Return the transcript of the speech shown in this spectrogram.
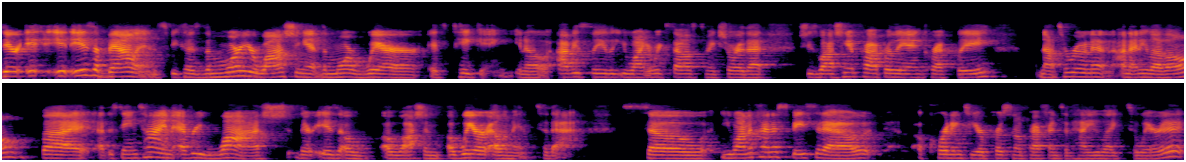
There, it, it is a balance because the more you're washing it, the more wear it's taking. You know, obviously, you want your wig stylist to make sure that she's washing it properly and correctly, not to ruin it on any level. But at the same time, every wash, there is a, a wash and a wear element to that. So you want to kind of space it out according to your personal preference of how you like to wear it.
